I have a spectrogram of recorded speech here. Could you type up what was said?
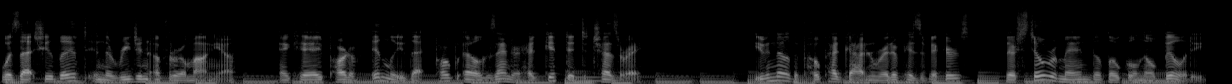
was that she lived in the region of Romagna, aka part of Italy that Pope Alexander had gifted to Cesare. even though the Pope had gotten rid of his vicars, there still remained the local nobility.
